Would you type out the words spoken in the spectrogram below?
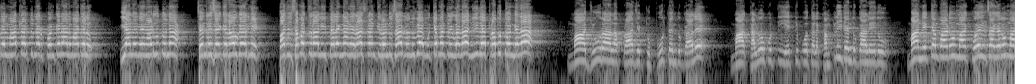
మాటలు మాట్లాడుతున్నారు పొంకనాల మాటలు. ఇవాళ నేను అడుగుతున్నా చంద్రశేఖర్ రావు గారిని పది సంవత్సరాలు ఈ తెలంగాణ రాష్ట్రానికి రెండు సార్లు నువ్వే ముఖ్యమంత్రి కదా నీదే ప్రభుత్వం కదా. మా జూరాల ప్రాజెక్టు పూర్తెందుకు కాలే మా కల్వకుర్తి ఎత్తిపోతల కంప్లీట్ ఎందుకు కాలేదు. మా నెట్టంపాడు మా కోయిల్ సాగరు మా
